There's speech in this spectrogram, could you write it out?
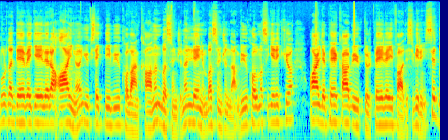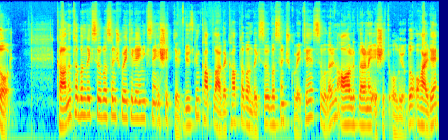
burada D ve G'lere aynı yüksekliği büyük olan K'nın basıncının L'nin basıncından büyük olması gerekiyor. O halde PK büyüktür PL ifadesi birincisi doğru. K'nın tabanındaki sıvı basınç kuvveti L'nin eşittir. Düzgün kaplarda kap tabanındaki sıvı basınç kuvveti sıvıların ağırlıklarına eşit oluyordu. O halde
